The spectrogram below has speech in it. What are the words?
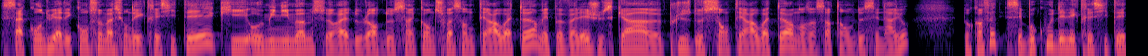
ça conduit à des consommations d'électricité qui, au minimum, seraient de l'ordre de 50-60 TWh, mais peuvent aller jusqu'à euh, plus de 100 TWh dans un certain nombre de scénarios. Donc en fait, c'est beaucoup d'électricité.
